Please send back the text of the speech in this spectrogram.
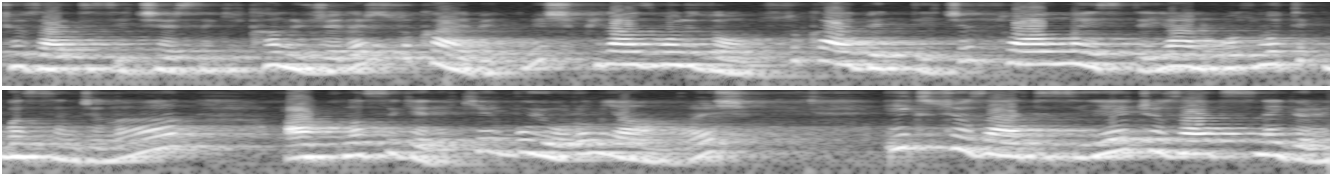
çözeltisi içerisindeki kan hücreleri su kaybetmiş, plazmoliz olmuş. Su kaybettiği için su alma isteği yani ozmotik basıncının artması gerekir. Bu yorum yanlış. X çözeltisi Y çözeltisine göre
